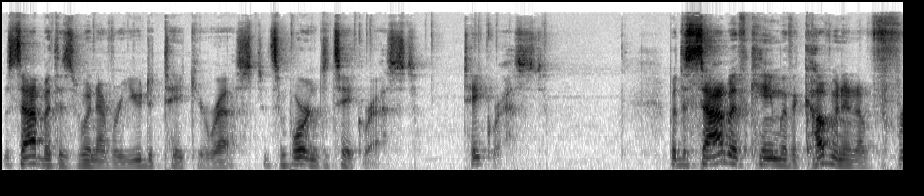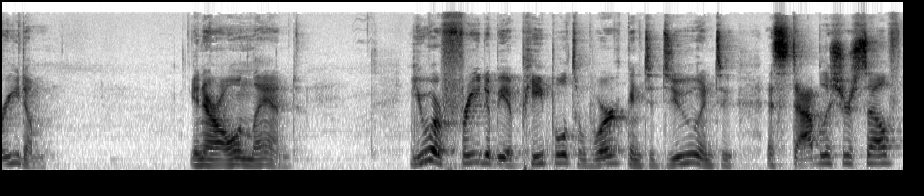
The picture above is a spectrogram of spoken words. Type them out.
The Sabbath is whenever you to take your rest. It's important to take rest. Take rest. But the Sabbath came with a covenant of freedom in our own land. You are free to be a people, to work and to do and to establish yourself,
